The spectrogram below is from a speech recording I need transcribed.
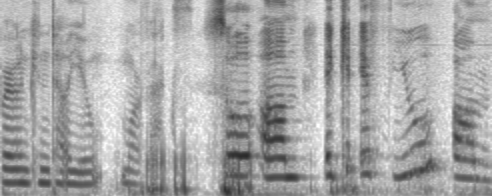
can tell you more facts. So um, it ca if you um,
